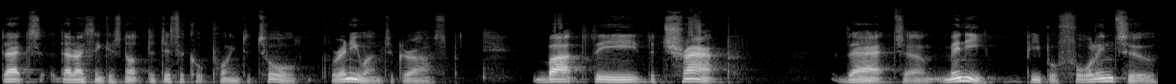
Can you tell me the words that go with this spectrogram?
That, that I think is not the difficult point at all for anyone to grasp. But the, the trap that um, many people fall into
